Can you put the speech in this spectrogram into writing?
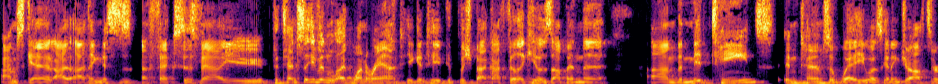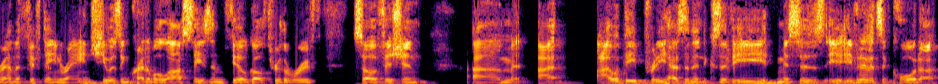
I'm scared. I, I think this is, affects his value potentially even like one round. He could he could push back. I feel like he was up in the um, the mid teens in terms of where he was getting drafted around the 15 range. He was incredible last season. Field goal through the roof, so efficient. Um, I I would be pretty hesitant because if he misses, even if it's a quarter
